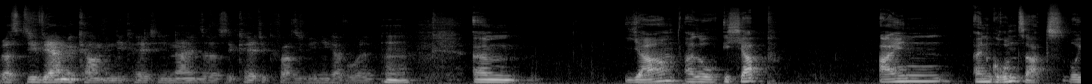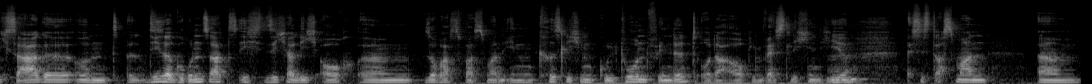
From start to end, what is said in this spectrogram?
dass die Wärme kam in die Kälte hinein, sodass die Kälte quasi weniger wurde. Hm. Ähm, ja, also ich habe ein ein Grundsatz, wo ich sage, und äh, dieser Grundsatz ist sicherlich auch ähm, sowas, was man in christlichen Kulturen findet oder auch im westlichen hier. Mhm. Es ist, dass man ähm,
